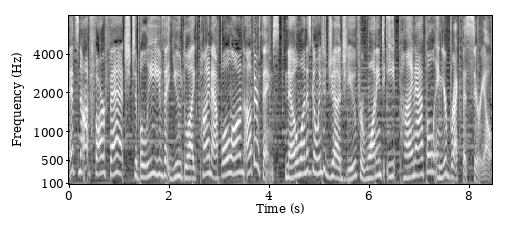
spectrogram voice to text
It's not far fetched to believe that you'd like pineapple on other things. No one is going to judge you for wanting to eat pineapple in your breakfast cereal.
